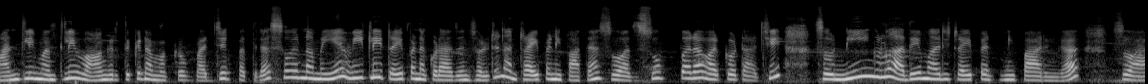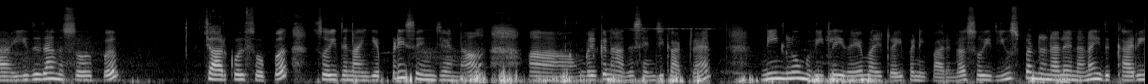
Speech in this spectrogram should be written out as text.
மந்த்லி மந்த்லி வாங்குறதுக்கு நமக்கு பட்ஜெட் பத்தல. ஸோ நம்ம ஏன் வீட்லேயே ட்ரை பண்ணக்கூடாதுன்னு சொல்லிட்டு நான் ட்ரை பண்ணி பார்த்தேன். ஸோ அது சூப்பராக ஒர்க் அவுட் ஆச்சு. ஸோ நீங்களும் அதே மாதிரி ட்ரை பண்ணி பாருங்கள் ஸோ இதுதான் அந்த சோப்பு சார்கோல் சோப்பு ஸோ இதை நான் எப்படி செஞ்சேன்னா உங்களுக்கு நான் அதை செஞ்சு காட்டுறேன். நீங்களும் உங்கள் வீட்டில் இதே மாதிரி ட்ரை பண்ணி பாருங்கள் ஸோ இது யூஸ் பண்ணுறதுனால என்னென்னா இது கறி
